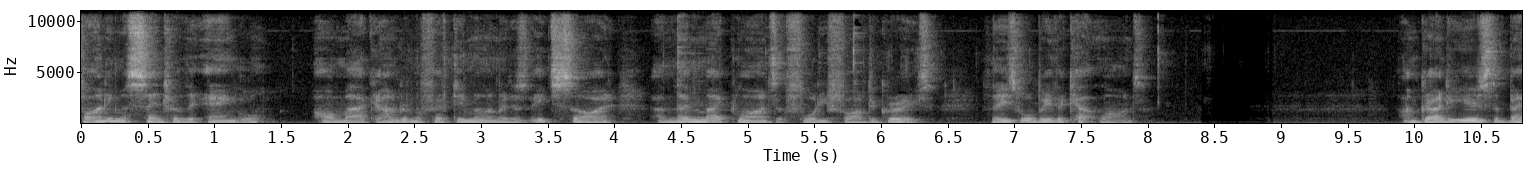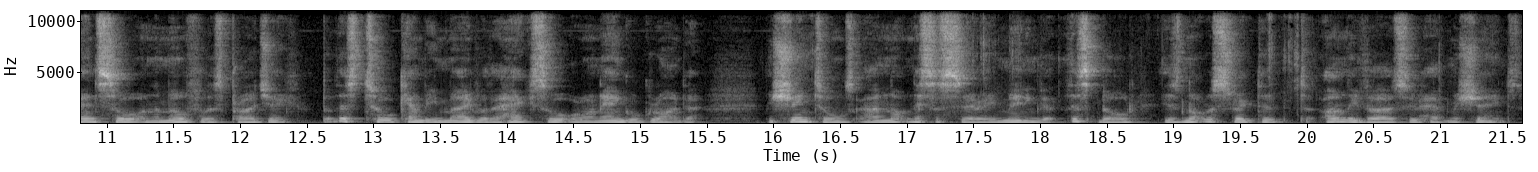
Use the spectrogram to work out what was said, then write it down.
Finding the centre of the angle, I'll mark 150 millimeters each side and then make lines at 45 degrees. These will be the cut lines. I'm going to use the bandsaw and the mill for this project, but this tool can be made with a hacksaw or an angle grinder. Machine tools are not necessary, meaning that this build is not restricted to only those who have machines.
